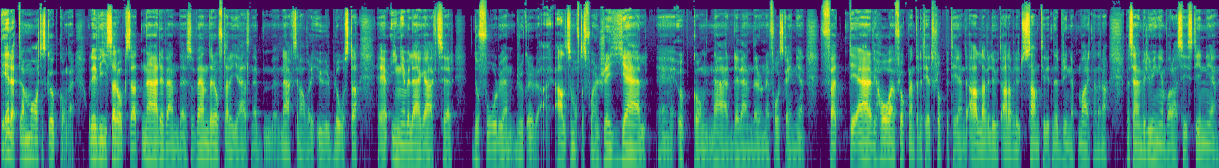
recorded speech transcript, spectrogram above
Det är rätt dramatiska uppgångar. Och det visar också att när det vänder så vänder det ofta rejält när, när aktierna har varit urblåsta. Eh, ingen vill äga aktier. Då får du en, brukar du allt som oftast få en rejäl eh, uppgång när det vänder och när folk ska in igen. För att det är, vi har en flockmentalitet, flockbeteende. Alla vill ut, alla vill ut samtidigt när det brinner på marknaderna. Men sen vill ju ingen vara sist in igen.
